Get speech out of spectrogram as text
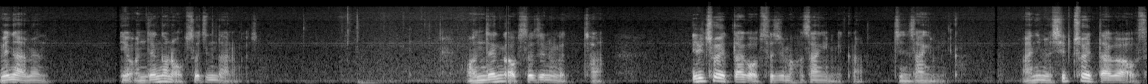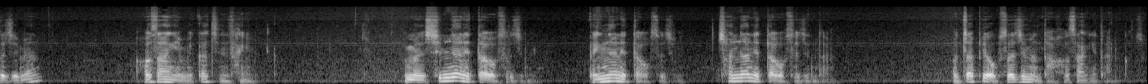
왜냐하면 이 언젠가는 없어진다는 거죠. 언젠가 없어지는 것. 자, 1초 있다가 없어지면 허상입니까? 진상입니까? 아니면 10초 있다가 없어지면 허상입니까? 진상입니까? 그러면 10년 있다가 없어지면 100년 있다가 없어지면 1000년 있다가 없어진다면 어차피 없어지면 다 허상이다는 거죠.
